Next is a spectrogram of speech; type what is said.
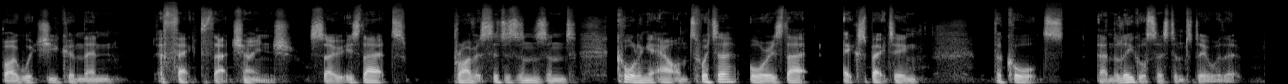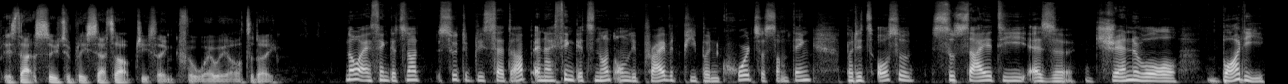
by which you can then affect that change. So, is that private citizens and calling it out on Twitter, or is that expecting the courts and the legal system to deal with it? Is that suitably set up, do you think, for where we are today? No, I think it's not suitably set up. And I think it's not only private people in courts or something, but it's also society as a general body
